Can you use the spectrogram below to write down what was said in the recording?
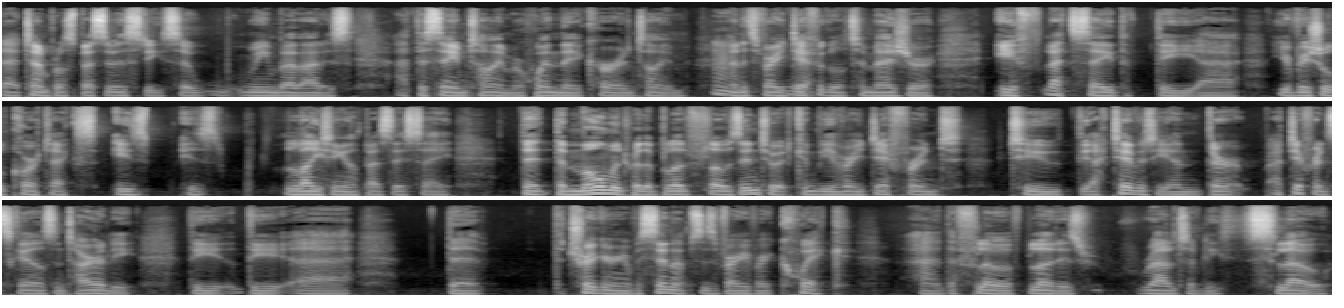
uh, temporal specificity. So what we mean by that is at the same time or when they occur in time. Mm, and it's very yeah. difficult to measure if let's say the, the uh, your visual cortex is is lighting up as they say the the moment where the blood flows into it can be very different to the activity and they're at different scales entirely the the uh, the the triggering of a synapse is very very quick uh, the flow of blood is relatively slow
